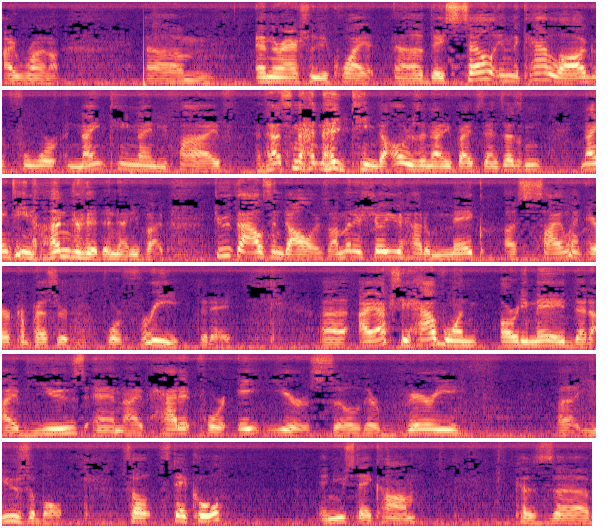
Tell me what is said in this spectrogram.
I run um, and they're actually quiet. Uh, they sell in the catalog for $19.95, and that's not $19.95, that's 1,995, $2,000. I'm going to show you how to make a silent air compressor for free today. Uh, I actually have one already made that I've used, and I've had it for eight years, so they're very uh, usable. So stay cool, and you stay calm, because uh,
